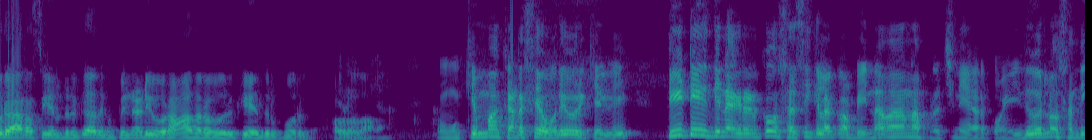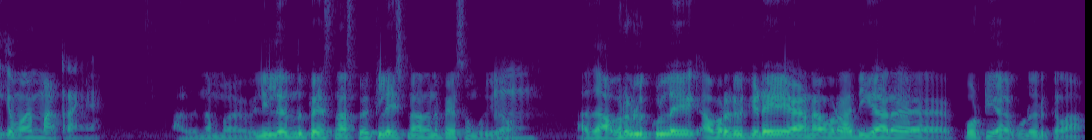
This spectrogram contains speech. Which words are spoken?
ஒரு அரசியல் இருக்கு அதுக்கு பின்னாடி ஒரு ஆதரவு இருக்கு எதிர்ப்பும் இருக்கு. அவ்வளவுதான். முக்கியமா கடைசியா ஒரே ஒரு கேள்வி. டிடிவி தினகரனுக்கும் சசிகலாக்கும் அப்படி என்னதான் பிரச்சனையா இருக்கும்? இதுவரையிலும் சந்திக்கவே மாட்டாங்க அது நம்ம வெளியில இருந்து பேசினா ஸ்பெகுலேஷனாக தானே பேச முடியும். அது அவர்களுக்குள்ளே அவர்களுக்கிடையேயான ஒரு அதிகார போட்டியாக கூட இருக்கலாம்.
